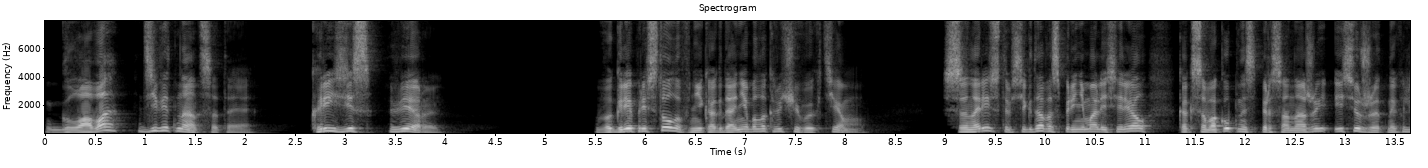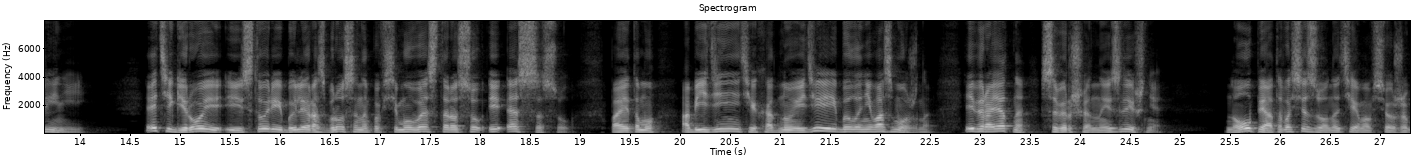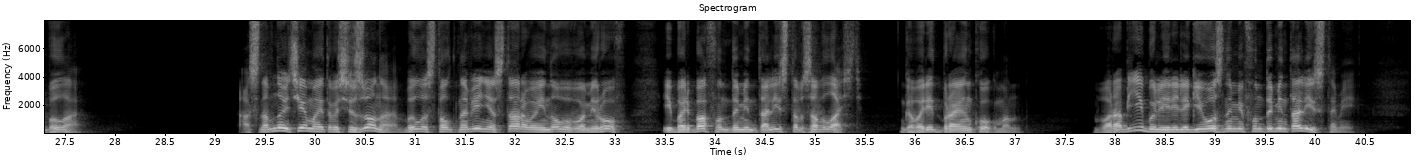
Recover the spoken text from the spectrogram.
Глава 19. Кризис веры. В «Игре престолов» никогда не было ключевых тем. Сценаристы всегда воспринимали сериал как совокупность персонажей и сюжетных линий. Эти герои и истории были разбросаны по всему Вестеросу и Эссосу, поэтому объединить их одной идеей было невозможно и, вероятно, совершенно излишне. Но у пятого сезона тема все же была – Основной темой этого сезона было столкновение старого и нового миров и борьба фундаменталистов за власть, говорит Брайан Когман. Воробьи были религиозными фундаменталистами.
